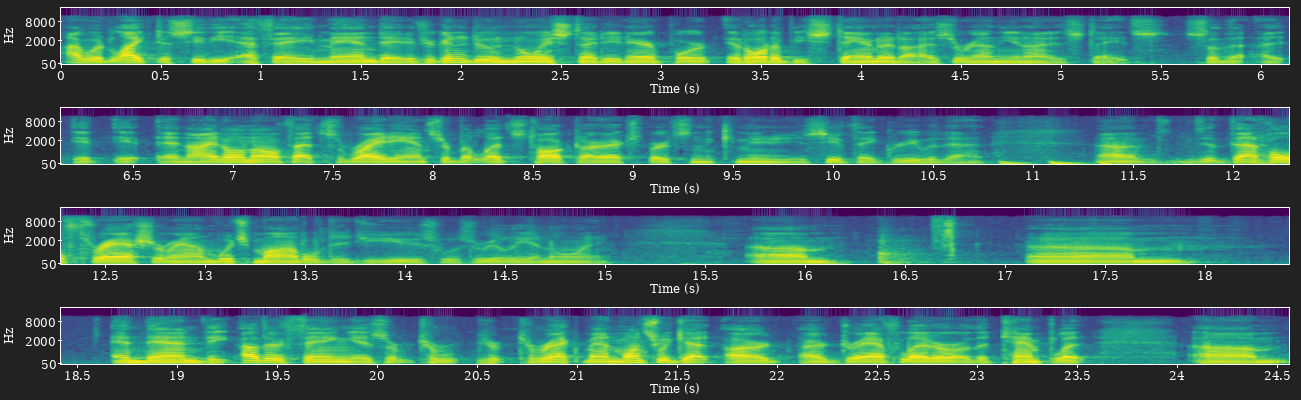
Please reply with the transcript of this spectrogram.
I would like to see the FAA mandate, if you're going to do a noise study at an airport, it ought to be standardized around the United States. So that, uh, it, it, and I don't know if that's the right answer, but let's talk to our experts in the community to see if they agree with that. Uh, th- That whole thrash around which model did you use was really annoying. Um, um, And then the other thing is to, to recommend, once we get our, our draft letter or the template, um,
